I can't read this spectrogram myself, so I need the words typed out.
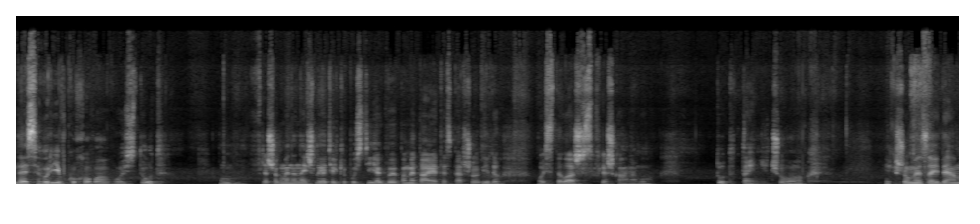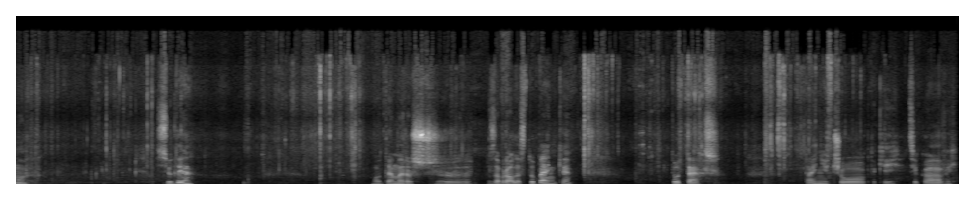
Десь горівку ховав ось тут. Фляшок ми не знайшли, а тільки пусті, як ви пам'ятаєте з першого відео. Ось стелаж з фляшками був. Тут тайнічок. Якщо ми зайдемо сюди, От де ми розш... забрали ступеньки. Тут теж тайнічок такий цікавий.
